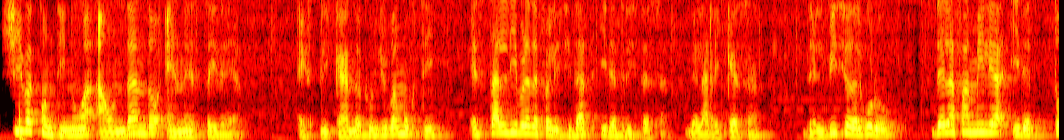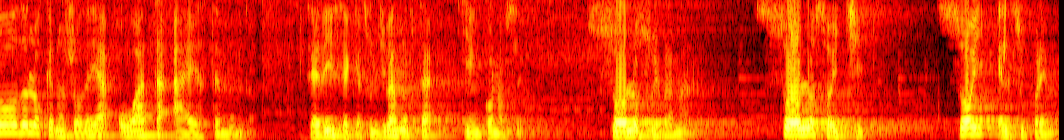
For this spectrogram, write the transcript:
Shiva continúa ahondando en esta idea, explicando que un Yuva Mukti está libre de felicidad y de tristeza, de la riqueza, del vicio del gurú, de la familia y de todo lo que nos rodea o ata a este mundo. Se dice que es un Jiva Mukta quien conoce. Solo soy Brahman. Solo soy Chit. Soy el Supremo.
